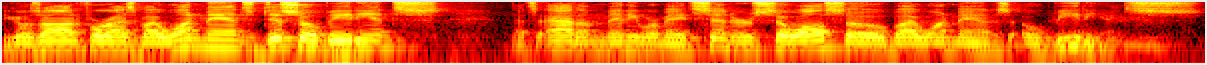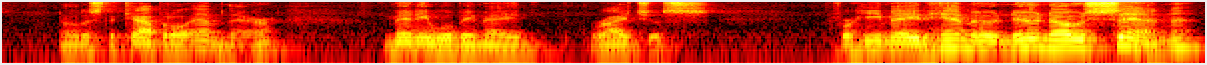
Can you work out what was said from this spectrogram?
He goes on, For as by one man's disobedience, that's Adam, many were made sinners, so also by one man's obedience. Notice the capital M there. Many will be made righteous. For he made him who knew no sin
